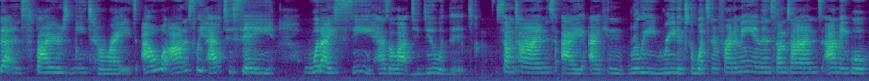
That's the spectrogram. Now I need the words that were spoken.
that inspires me to write, I will honestly have to say what I see has a lot to do with it. Sometimes I I can really read into what's in front of me and then sometimes I'm able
